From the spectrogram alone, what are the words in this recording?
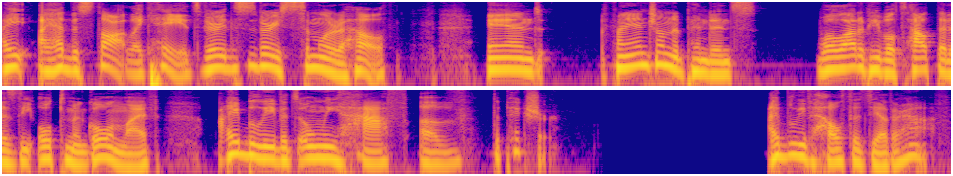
I, I had this thought like, hey, it's very this is very similar to health. And financial independence while a lot of people tout that as the ultimate goal in life, I believe it's only half of the picture. I believe health is the other half.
